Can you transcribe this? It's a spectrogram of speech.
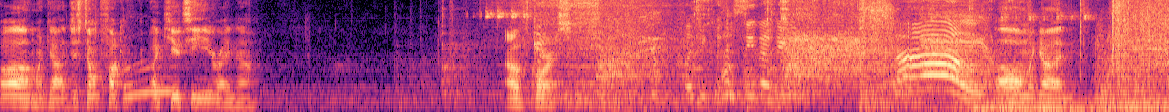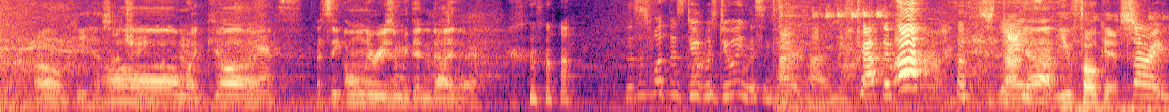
Oh my god, just don't fuck a QTE right now. Of course. Like you couldn't see that dude. Oh! Oh my god. Oh, he has that chain Oh my god. Yes. That's the only reason we didn't die there. This is what this dude was doing this entire time. He's trapped them. Ah! yes. Yeah. You focus. Sorry.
